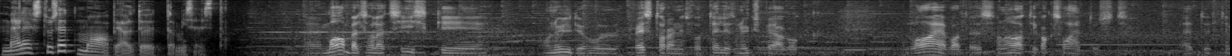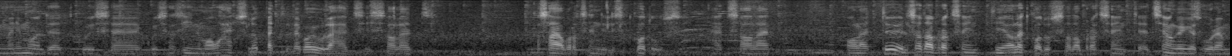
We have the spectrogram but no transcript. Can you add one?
mälestused maa peal töötamisest. maa peal sa oled siiski, on üldjuhul restoranis või hotellis on üks peakokk. laevades on alati kaks vahetust. et ütleme niimoodi, et kui see, kui sa siin oma vahetuse lõpetad ja koju lähed, siis sa oled ka sajaprotsendiliselt kodus, et sa oled oled tööl sada protsenti ja oled kodus sada protsenti, et see on kõige suurem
